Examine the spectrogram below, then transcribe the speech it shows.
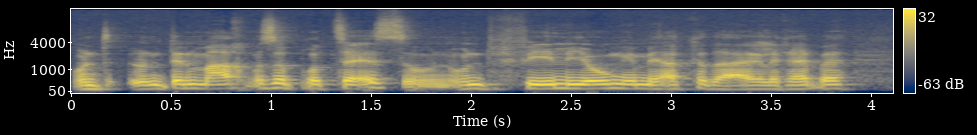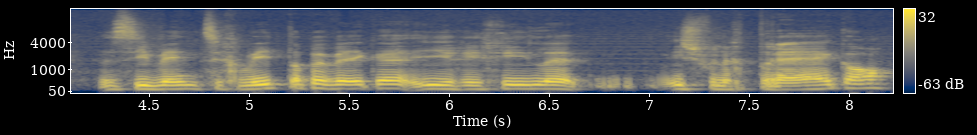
Und, und dann macht man so einen Prozess und, und viele Junge merken eigentlich eben, sie wollen sich weiter bewegen. Ihre Kirche ist vielleicht träger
